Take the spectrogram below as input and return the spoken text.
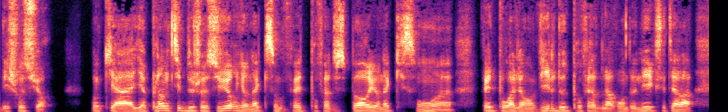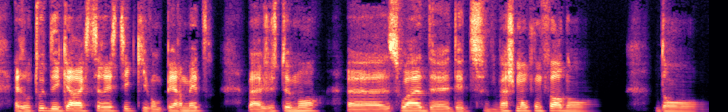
des chaussures. Donc il y a, y a plein de types de chaussures. Il y en a qui sont faites pour faire du sport, il y en a qui sont faites pour aller en ville, d'autres pour faire de la randonnée, etc. Elles ont toutes des caractéristiques qui vont permettre bah, justement soit d'être vachement confort dans, dans,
